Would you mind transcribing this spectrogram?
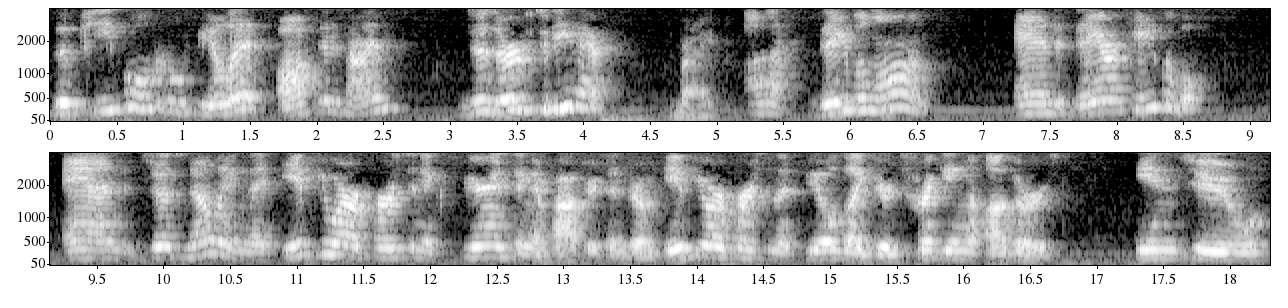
the people who feel it oftentimes deserve to be there. Right. Uh, they belong and they are capable. And just knowing that if you are a person experiencing imposter syndrome, if you're a person that feels like you're tricking others into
